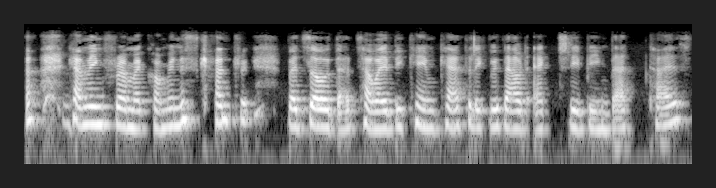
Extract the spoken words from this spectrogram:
coming from a communist country. But so that's how I became Catholic without actually being baptized.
